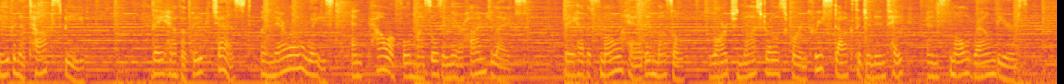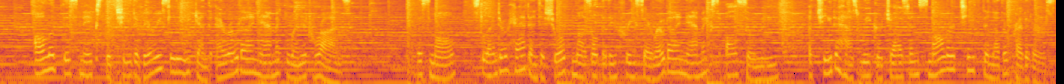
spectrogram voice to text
even at top speed. They have a big chest, a narrow waist, and powerful muscles in their hind legs. They have a small head and muzzle, large nostrils for increased oxygen intake, and small round ears. All of this makes the cheetah very sleek and aerodynamic when it runs. The small, slender head and a short muzzle that increase aerodynamics also mean a cheetah has weaker jaws and smaller teeth than other predators.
